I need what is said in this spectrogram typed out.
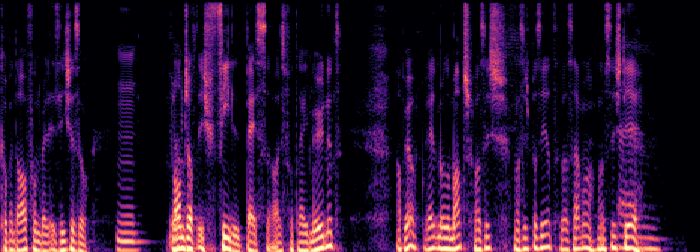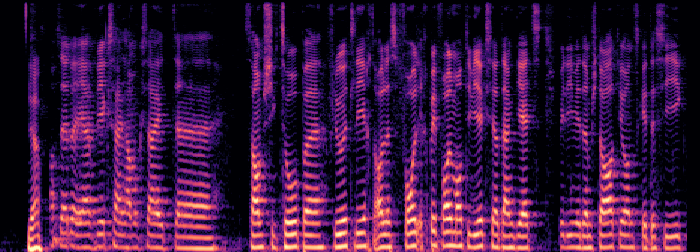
Kommentar von, weil es ist ja so. Mhm. Die Mannschaft ist viel besser als vor drei Monaten. Aber ja, reden wir über den Match. Was ist, was ist passiert? Was haben wir? Was ist die? Ähm, Ja. Also eben, ja, wie gesagt, haben wir gesagt, äh, Samstag zu oben, Flutlicht, alles voll. Ich bin voll motiviert gewesen, ich dachte, jetzt spiele ich wieder im Stadion, es gibt einen Sieg,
